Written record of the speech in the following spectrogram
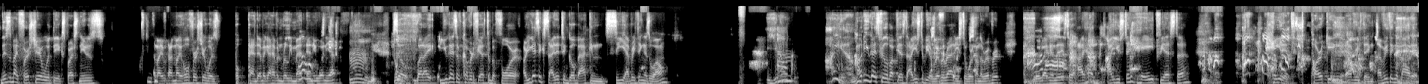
this is my first year with the Express News. My, my whole first year was pandemic. I haven't really met oh. anyone yet. Mm. So, but I, you guys have covered Fiesta before. Are you guys excited to go back and see everything as well? You know, um, I am. How do you guys feel about Fiesta? I used to be a river rat. I used to work on the river way back in the day. So I had I used to hate Fiesta. hate it. Parking, everything, everything about it.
